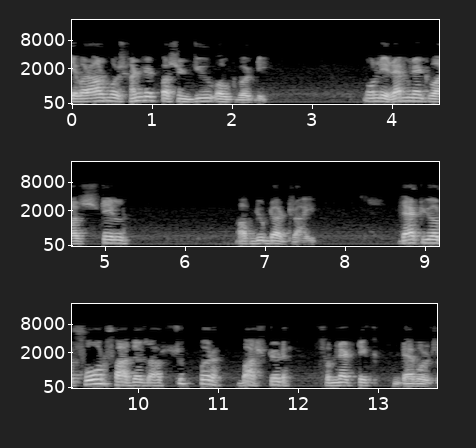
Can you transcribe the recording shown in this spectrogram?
They were almost 100% Jew outwardly. Only remnant was still of Judah tribe. That your forefathers are super bastard fanatic devils.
